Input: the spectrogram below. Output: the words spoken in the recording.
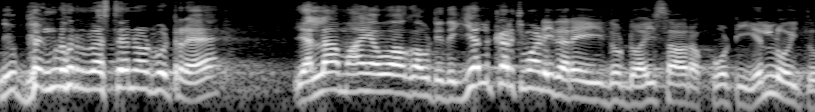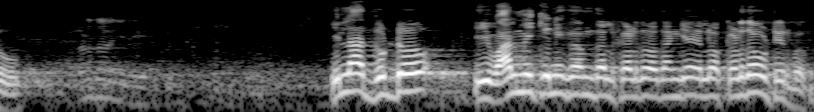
ನೀವು ಬೆಂಗಳೂರು ರಸ್ತೆ ನೋಡ್ಬಿಟ್ರೆ ಎಲ್ಲ ಮಾಯವಾಗೋಗ್ಬಿಟ್ಟಿದೆ ಎಲ್ಲಿ ಖರ್ಚು ಮಾಡಿದ್ದಾರೆ ಈ ದುಡ್ಡು? ಐದು ಸಾವಿರ ಕೋಟಿ ಎಲ್ಲೋಯ್ತು. ಇಲ್ಲ ದುಡ್ಡು ಈ ವಾಲ್ಮೀಕಿ ನಿಗಮದಲ್ಲಿ ಕಳೆದೋದಂಗೆ ಎಲ್ಲೋ ಕಳೆದೋಗ್ಬಿಟ್ಟಿರ್ಬೇಕು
